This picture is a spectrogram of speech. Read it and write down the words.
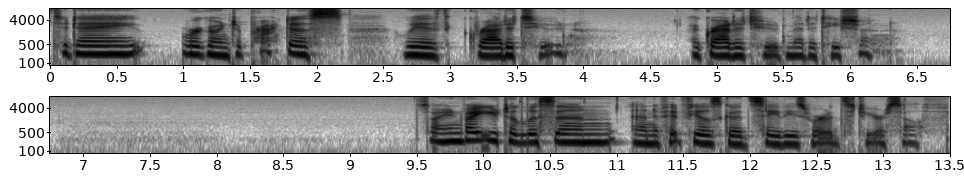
Today, we're going to practice with gratitude a gratitude meditation. So I invite you to listen, and if it feels good, say these words to yourself.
